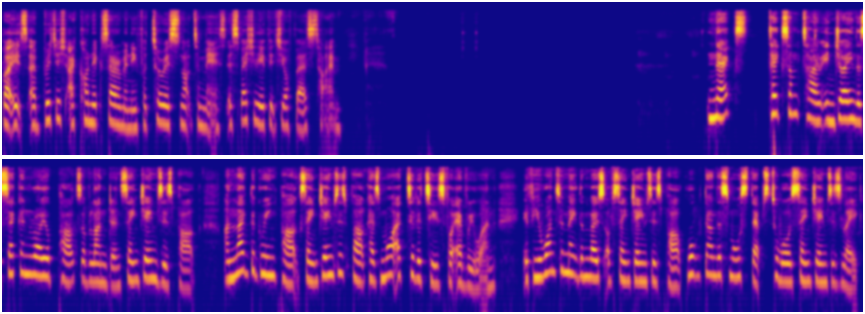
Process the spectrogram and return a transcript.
but it's a British iconic ceremony for tourists not to miss, especially if it's your first time. Next, Take some time enjoying the second royal parks of London, St James's Park. Unlike the Green Park, St James's Park has more activities for everyone. If you want to make the most of St James's Park, walk down the small steps towards St James's Lake.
